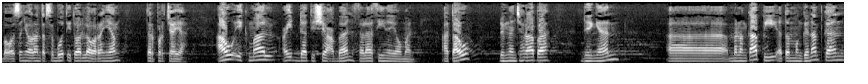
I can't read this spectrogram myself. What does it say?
bahwasanya orang tersebut itu adalah orang yang terpercaya. Au ikmal iddati Sya'ban 30 yawman. Atau dengan cara apa? Dengan uh, melengkapi atau menggenapkan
